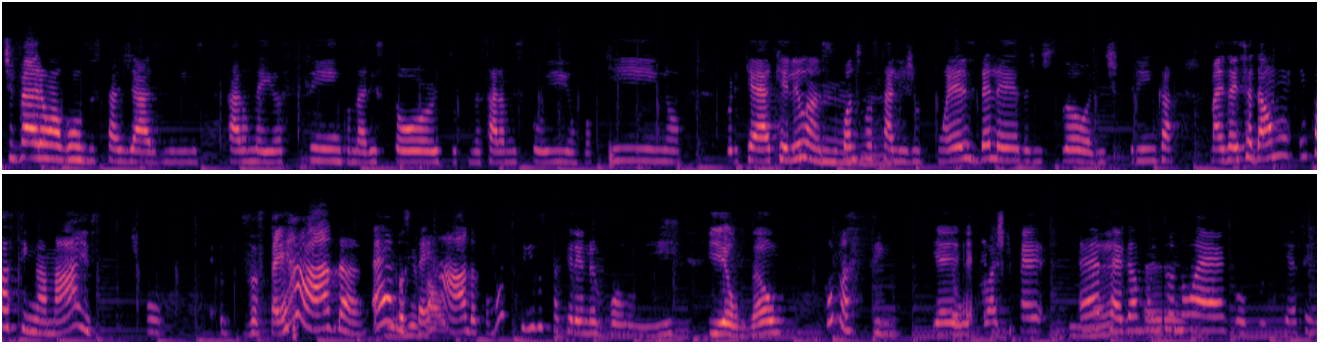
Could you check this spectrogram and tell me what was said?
tiveram alguns estagiários, meninos, que ficaram meio assim, com o nariz torto, começaram a me excluir um pouquinho, porque é aquele lance, uhum. enquanto você tá ali junto com eles, beleza, a gente zoa, a gente brinca, mas aí você dá um, um passinho a mais, tipo, você tá errada. É, você tá rival. tá errada. Como assim você tá querendo evoluir e eu não? Como assim? E aí, então, eu acho que pe é, né? pega muito é. no ego, porque assim,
